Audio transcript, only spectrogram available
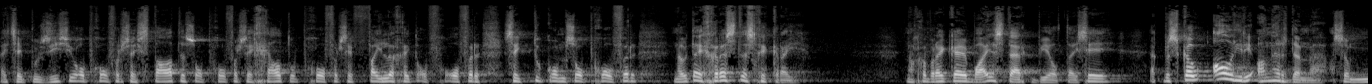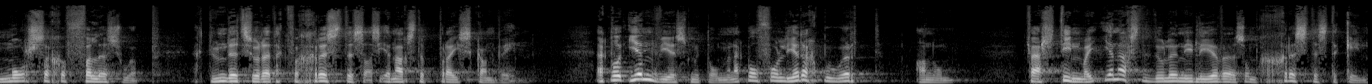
Hy het sy posisie opgeoffer, sy status opgeoffer, sy geld opgeoffer, sy veiligheid opgeoffer, sy toekoms opgeoffer. Nou het hy Christus gekry. Dan gebruik hy 'n baie sterk beeld. Hy sê ek beskou al hierdie ander dinge as 'n morsige vullishoop. Ek doen dit sodat ek vir Christus as enigste prys kan wen. Ek wil een wees met hom en ek wil volledig behoort aan hom. Vers 10: My enigste doel in die lewe is om Christus te ken.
